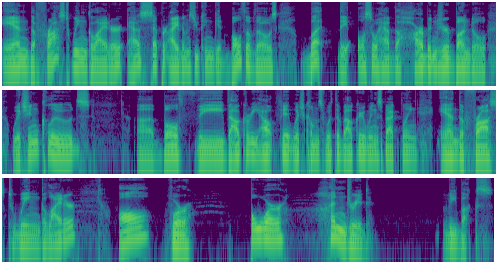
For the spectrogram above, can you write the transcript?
and the Frostwing glider as separate items. You can get both of those, but they also have the Harbinger bundle, which includes uh, both the Valkyrie outfit, which comes with the Valkyrie wings back bling, and the Frostwing glider, all for four hundred V bucks.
